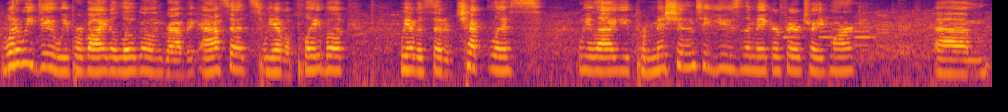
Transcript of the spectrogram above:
What do we do? We provide a logo and graphic assets. We have a playbook We have a set of checklists. We allow you permission to use the Maker Faire trademark. Um,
